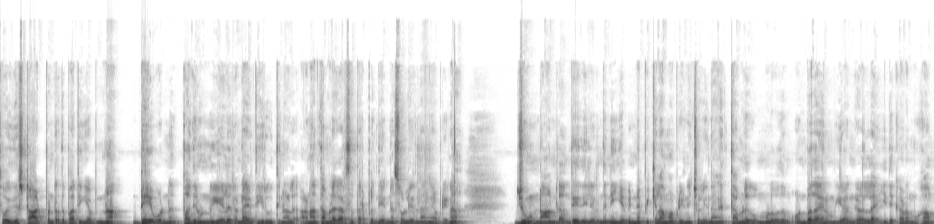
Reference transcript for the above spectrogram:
ஸோ இது ஸ்டார்ட் பண்ணுறது பார்த்திங்க அப்படின்னா டே ஒன்று பதினொன்று ஏழு ரெண்டாயிரத்தி இருபத்தி நாலு. ஆனால் தமிழக அரசு தரப்புலேருந்து என்ன சொல்லியிருந்தாங்க அப்படின்னா ஜூன் நான்காம் தேதியிலிருந்து நீங்கள் விண்ணப்பிக்கலாம் அப்படின்னு சொல்லியிருந்தாங்க. தமிழகம் முழுவதும் ஒன்பதாயிரம் இடங்களில் இதுக்கான முகாம்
